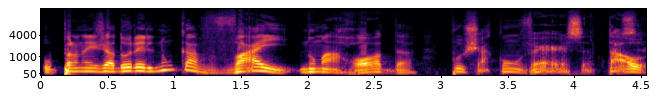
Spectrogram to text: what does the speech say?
o planejador ele nunca vai numa roda puxar conversa, tal.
